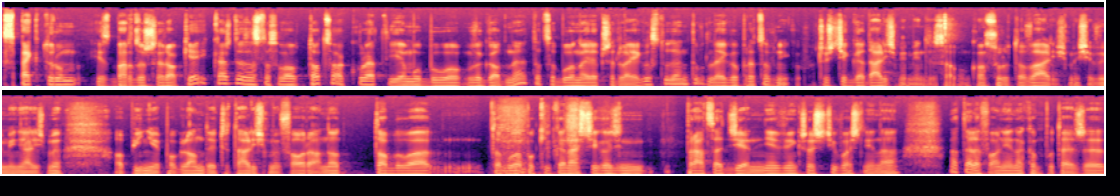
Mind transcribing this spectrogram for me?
spektrum jest bardzo szerokie i każdy zastosował to, co akurat jemu było wygodne, to, co było najlepsze dla jego studentów, dla jego pracowników. Oczywiście gadaliśmy między sobą, konsultowaliśmy się, wymienialiśmy opinie, poglądy, czytaliśmy fora. No, to była, to była po kilkanaście godzin praca dziennie, w większości właśnie na, na telefonie, na komputerze,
